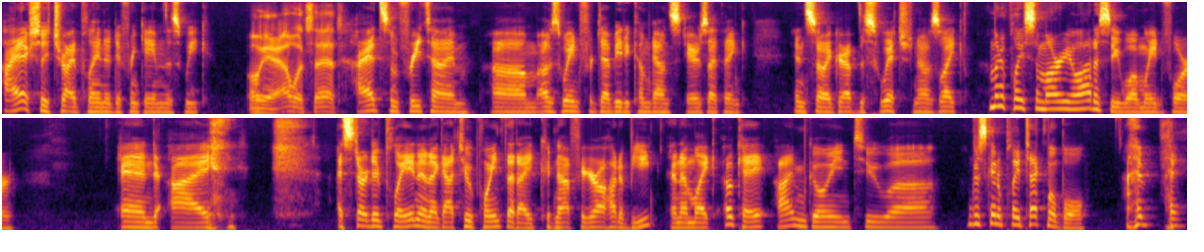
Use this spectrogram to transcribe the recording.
I actually tried playing a different game this week. Oh yeah, what's that? I had some free time. Um, I was waiting for Debbie to come downstairs, I think, and so I grabbed the Switch and I was like, I'm gonna play some Mario Odyssey while I'm waiting for her. And I, I started playing and I got to a point that I could not figure out how to beat, and I'm like, okay, I'm going to, uh, I'm just gonna play Tecmo Bowl. I, I,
